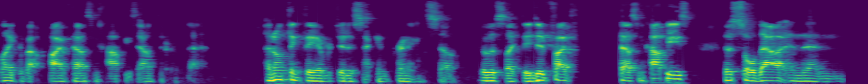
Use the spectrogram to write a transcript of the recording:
like about five thousand copies out there of that. I don't think they ever did a second printing, so it was like they did five thousand copies. It was sold out, and then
